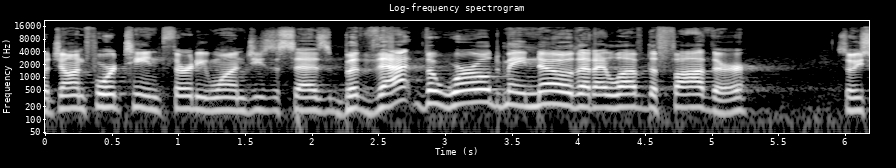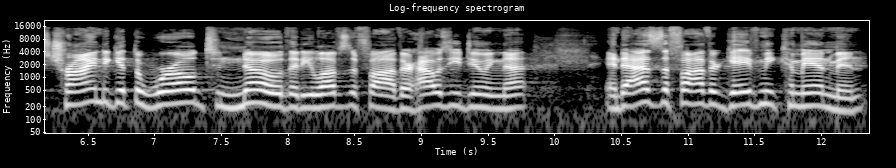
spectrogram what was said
But John 14 31, Jesus says, But that the world may know that I love the Father. So he's trying to get the world to know that he loves the Father. How is he doing that? And as the Father gave me commandment,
